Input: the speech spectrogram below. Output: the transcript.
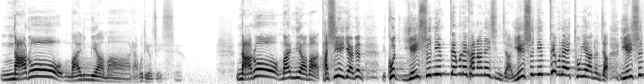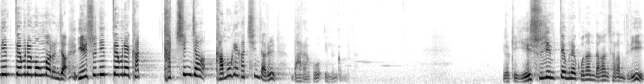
나로 말미암아라고 되어져 있어요. 나로 말미암아 다시 얘기하면 곧 예수님 때문에 가난해진 자, 예수님 때문에 통해 하는 자, 예수님 때문에 목마른 자, 예수님 때문에 가, 갇힌 자, 감옥에 갇힌 자를 말하고 있는 겁니다. 이렇게 예수님 때문에 고난당한 사람들이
